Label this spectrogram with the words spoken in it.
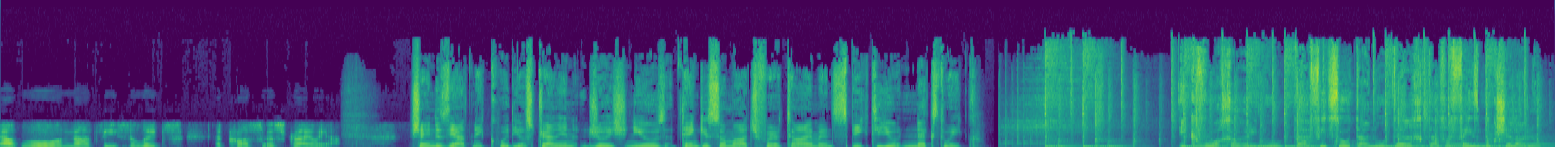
outlaw Nazi salutes across Australia. Shane Desiatnik with the Australian Jewish News. Thank you so much for your time and speak to you next week. עקבו אחרינו והפיצו אותנו דרך דף הפייסבוק שלנו.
